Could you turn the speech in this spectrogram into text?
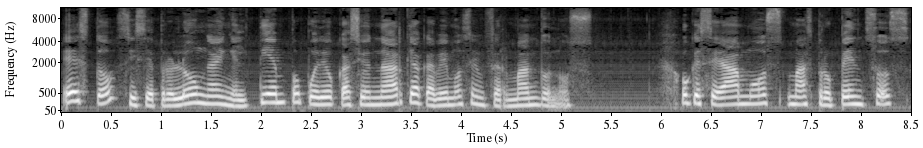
Esto, si se prolonga en el tiempo, puede ocasionar que acabemos enfermándonos o que seamos más propensos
